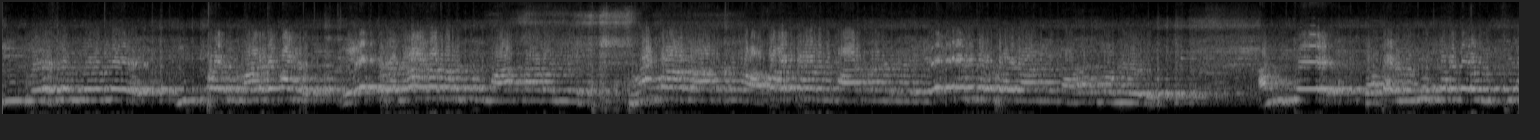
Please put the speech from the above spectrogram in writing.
ఈ దేశంలోనే ఇప్పటి వరకు ఏ ప్రధానమంత్రి మాట్లాడని రూపాలు అబద్ధాలు మాట్లాడిన ఏకైక ప్రధాని నరేంద్ర మోడీ అందుకే గత ఎన్నికల్లో ఇచ్చిన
